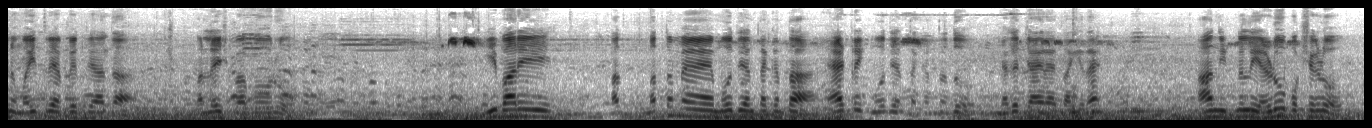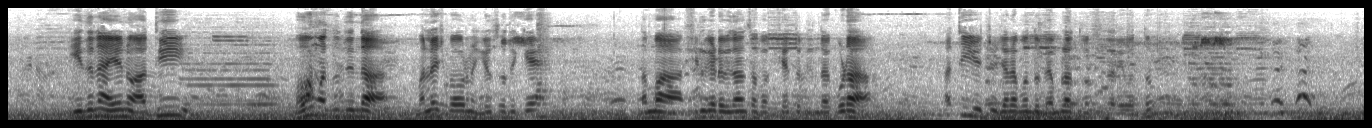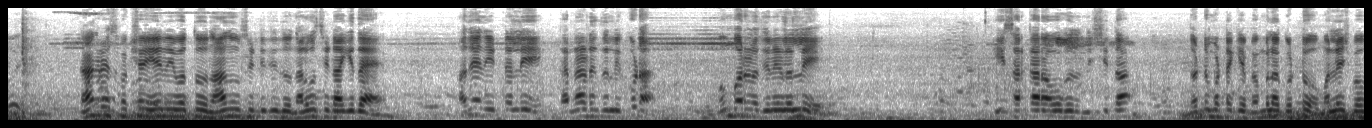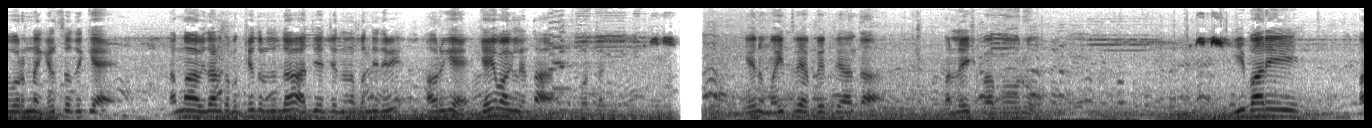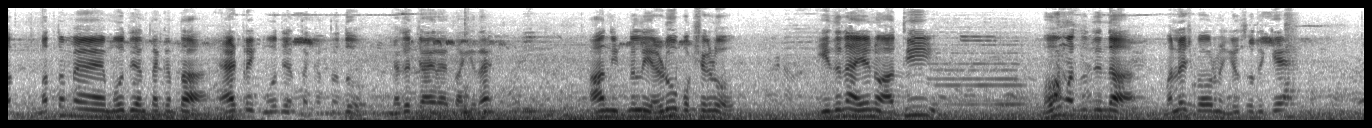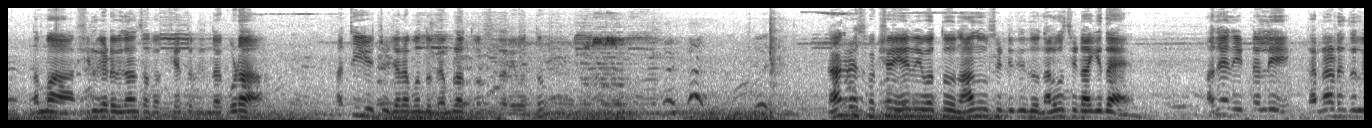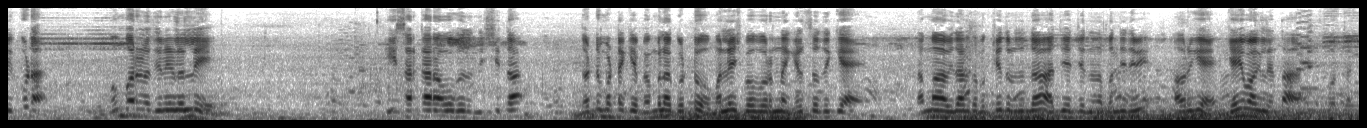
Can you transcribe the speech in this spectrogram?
ಮೈತ್ರಿ ಅಭ್ಯರ್ಥಿಯಾದ ಮಲ್ಲೇಶ್ ಬಾಬು ಅವರು, ಈ ಬಾರಿ ಮತ್- ಮತ್ತೊಮ್ಮೆ ಮೋದಿ ಅಂತಕ್ಕಂಥ, ಹ್ಯಾಟ್ರಿಕ್ ಮೋದಿ ಅಂತಕ್ಕಂಥದ್ದು ಜಗತ್ ಜಾಹೀರಾತಾಗಿದೆ. ಆ ನಿಟ್ಟಿನಲ್ಲಿ ಎರಡೂ ಪಕ್ಷಗಳು ಇದನ್ನು ಏನು ಅತಿ ಬಹುಮತದಿಂದ ಮಲ್ಲೇಶ್ ಬಾಬು ಗೆಲ್ಲಿಸೋದಕ್ಕೆ ನಮ್ಮ ಶಿಲ್ಗಡ್ಡೆ ವಿಧಾನಸಭಾ ಕ್ಷೇತ್ರದಿಂದ ಕೂಡ ಅತಿ ಹೆಚ್ಚು ಜನ ಬಂದು ಬೆಂಬಲ ತೋರಿಸಿದ್ದಾರೆ ಇವತ್ತು. ಕಾಂಗ್ರೆಸ್ ಪಕ್ಷ ಏನು ಇವತ್ತು ನಾನ್ನೂರು ಸೀಟ್ ಇದ್ದಿದ್ದು ನಲವತ್ತು ಸೀಟ್ ಆಗಿದೆ. ಅದೇ ನಿಟ್ಟಿನಲ್ಲಿ ಕರ್ನಾಟಕದಲ್ಲಿ ಕೂಡ ಮುಂಬರುವ ದಿನಗಳಲ್ಲಿ ಈ ಸರ್ಕಾರ ಹೋಗೋದು ನಿಶ್ಚಿತ. ದೊಡ್ಡ ಮಟ್ಟಕ್ಕೆ ಬೆಂಬಲ ಕೊಟ್ಟು ಮಲ್ಲೇಶ್ ಬಾಬು ಅವರನ್ನು ಗೆಲ್ಲಿಸೋದಕ್ಕೆ ನಮ್ಮ ವಿಧಾನಸಭಾ ಕ್ಷೇತ್ರದಿಂದ ಅತಿ ಹೆಚ್ಚಿನ ಬಂದಿದ್ದೀವಿ. ಅವರಿಗೆ ಜಯವಾಗಲಿ ಅಂತ ಕೋರ್ತಾ. ಏನು ಮೈತ್ರಿ ಅಭ್ಯರ್ಥಿಯಾದ ಮಲ್ಲೇಶ್ ಬಾಬು ಅವರು ಈ ಬಾರಿ ಮತ್ತೊಮ್ಮೆ ಮೋದಿ ಅಂತಕ್ಕಂಥ, ಹ್ಯಾಟ್ರಿಕ್ ಮೋದಿ ಅಂತಕ್ಕಂಥದ್ದು ಜಗತ್ ಜಾಹೀರಾತಾಗಿದೆ. ಆ ನಿಟ್ಟಿನಲ್ಲಿ ಎರಡೂ ಪಕ್ಷಗಳು ಇದನ್ನು ಏನು ಅತಿ ಬಹುಮತದಿಂದ ಮಲ್ಲೇಶ್ ಬಾಬು ಅವ್ರನ್ನ ಗೆಲ್ಲಿಸೋದಕ್ಕೆ ನಮ್ಮ ಶಿಲ್ಗಡ ವಿಧಾನಸಭಾ ಕ್ಷೇತ್ರದಿಂದ ಕೂಡ ಅತಿ ಹೆಚ್ಚು ಜನ ಬಂದು ಬೆಂಬಲ ತೋರಿಸಿದ್ದಾರೆ ಇವತ್ತು. ಕಾಂಗ್ರೆಸ್ ಪಕ್ಷ ಏನು ಇವತ್ತು ನಾನ್ನೂರು ಸೀಟ್ ಇದ್ದಿದ್ದು ನಲವತ್ತು ಸೀಟ್ ಆಗಿದೆ. ಅದೇ ನಿಟ್ಟಿನಲ್ಲಿ ಕರ್ನಾಟಕದಲ್ಲಿ ಕೂಡ ಮುಂಬರುವ ದಿನಗಳಲ್ಲಿ ಈ ಸರ್ಕಾರ ಹೋಗೋದು ನಿಶ್ಚಿತ ದೊಡ್ಡ ಮಟ್ಟಕ್ಕೆ ಬೆಂಬಲ ಕೊಟ್ಟು ಮಲ್ಲೇಶ್ ಬಾಬು ಅವರನ್ನು ಗೆಲ್ಲಿಸೋದಕ್ಕೆ ನಮ್ಮ ವಿಧಾನಸಭಾ ಕ್ಷೇತ್ರದಿಂದ ಅತಿ ಹೆಚ್ಚು ಬಂದಿದ್ದೀವಿ ಅವರಿಗೆ ಜಯವಾಗಲಿ ಅಂತ ಕೋರ್ತಾ.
